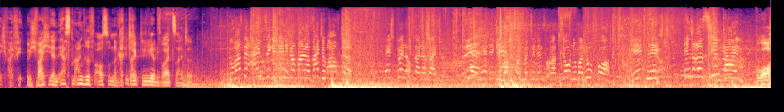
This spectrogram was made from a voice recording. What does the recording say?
Ich weiche, ich weiche ihren ersten Angriff aus und dann krieg ich direkt wieder die Breitseite. Warst der Einzige, den ich auf meiner Seite brauchte. Ich bin auf deiner Seite. Wir erledigen Boxon mit den Informationen über Nuform. Geht nicht. Interessiert keinen. Boah.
